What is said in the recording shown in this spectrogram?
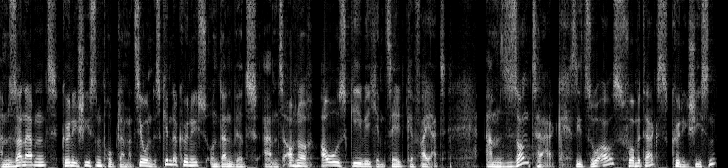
Am Sonnabend Königsschießen, Proklamation des Kinderkönigs und dann wird abends auch noch ausgiebig im Zelt gefeiert. Am Sonntag sieht so aus, vormittags Königsschießen,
